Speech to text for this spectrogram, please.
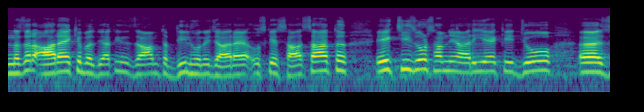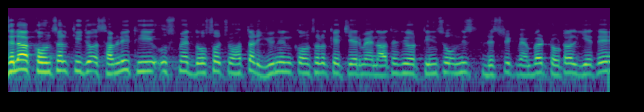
نظر آ رہا ہے کہ بلدیاتی نظام تبدیل ہونے جا رہا ہے، اس کے ساتھ ساتھ ایک چیز اور سامنے آ رہی ہے کہ جو ضلع کونسل کی جو اسمبلی تھی، اس میں دو سو چوہتر یونین کونسلوں کے چیئرمین آتے تھے اور تین سو انیس ڈسٹرکٹ ممبر ٹوٹل یہ تھے۔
